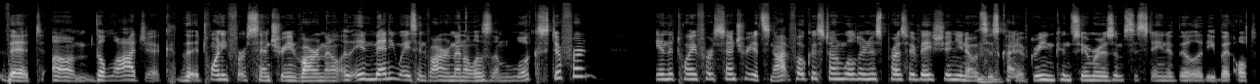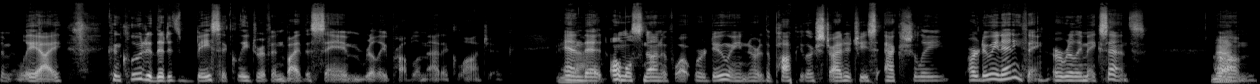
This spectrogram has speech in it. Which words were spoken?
that um, the logic, the 21st century environmental, in many ways, environmentalism looks different in the 21st century. It's not focused on wilderness preservation. You know, it's mm-hmm. this kind of green consumerism, sustainability, but ultimately I concluded that it's basically driven by the same really problematic logic and that almost none of what we're doing or the popular strategies actually are doing anything or really make sense. Yeah. Um,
